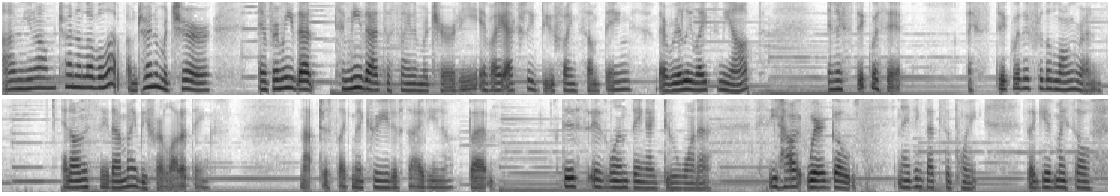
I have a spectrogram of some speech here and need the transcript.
I'm, you know, I'm trying to level up, I'm trying to mature and for me, that to me, that's a sign of maturity. If I actually do find something that really lights me up and I stick with it, I stick with it for the long run. And honestly, that might be for a lot of things, not just like my creative side, you know. But this is one thing I do want to see how where it goes. And I think that's the point. Is I give myself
